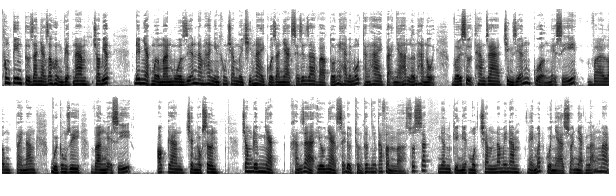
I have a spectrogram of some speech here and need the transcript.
Thông tin từ dàn nhạc giao hưởng Việt Nam cho biết, đêm nhạc mở màn mùa diễn năm 2019 này của dàn nhạc sẽ diễn ra vào tối ngày 21 tháng 2 tại Nhà hát lớn Hà Nội với sự tham gia trình diễn của nghệ sĩ violon tài năng Bùi Công Duy và nghệ sĩ organ Trần Ngọc Sơn. Trong đêm nhạc khán giả yêu nhạc sẽ được thưởng thức những tác phẩm ờ, xuất sắc nhân kỷ niệm 150 năm ngày mất của nhà soạn nhạc lãng mạn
